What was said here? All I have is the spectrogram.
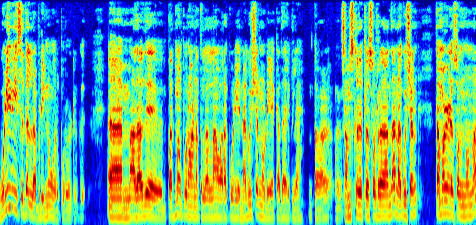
ஒளி வீசுதல் அப்படின்னு ஒரு பொருள் இருக்கு. அதாவது பத்ம புராணத்துலலாம் வரக்கூடிய நகுஷனுடைய கதை இருக்குல்ல. சம்ஸ்கிருதத்தில் சொல்றதா இருந்தால் நகுஷன் தமிழில் சொல்லணும்னா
